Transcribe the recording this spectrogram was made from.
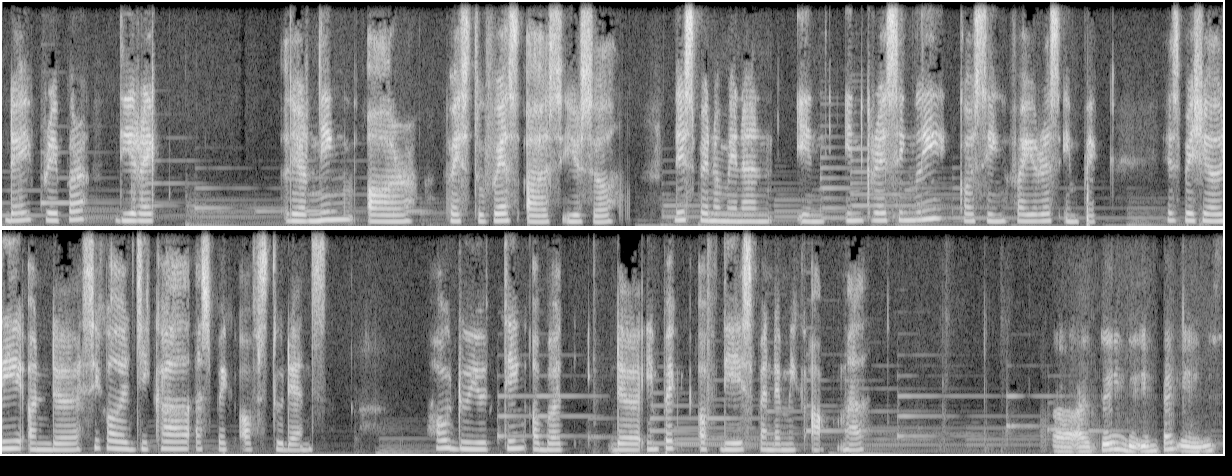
They prefer direct learning or face to face as usual. This phenomenon is increasingly causing virus impact, especially on the psychological aspect of students. How do you think about the impact of this pandemic, Akmal? Uh, I think the impact is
